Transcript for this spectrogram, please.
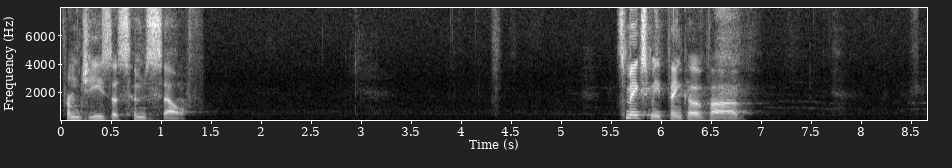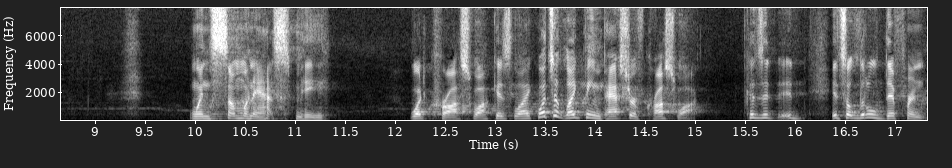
from Jesus himself. This makes me think of uh, when someone asks me what Crosswalk is like. What's it like being pastor of Crosswalk? Because it, it, it's a little different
